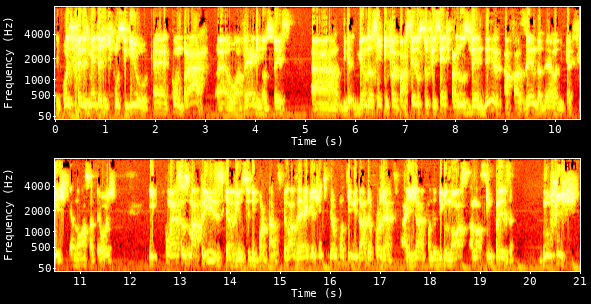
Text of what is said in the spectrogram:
Depois, felizmente, a gente conseguiu é, comprar, é, ou a VEG nos fez, digamos assim, foi parceiro suficiente para nos vender a fazenda dela de catfish, que é nossa até hoje, e com essas matrizes que haviam sido importadas pela VEG, a gente deu continuidade ao projeto. Aí já, quando eu digo nós, a nossa empresa, Bluefish,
